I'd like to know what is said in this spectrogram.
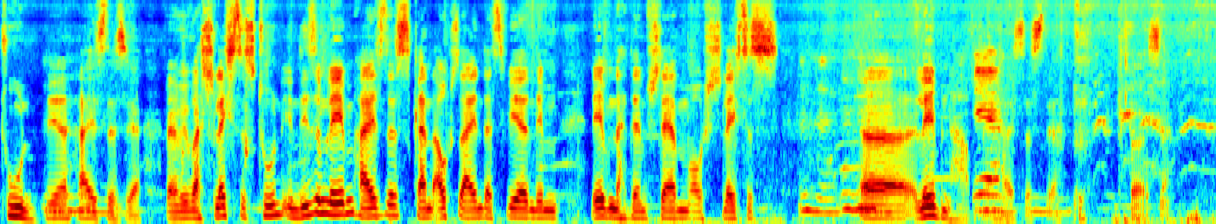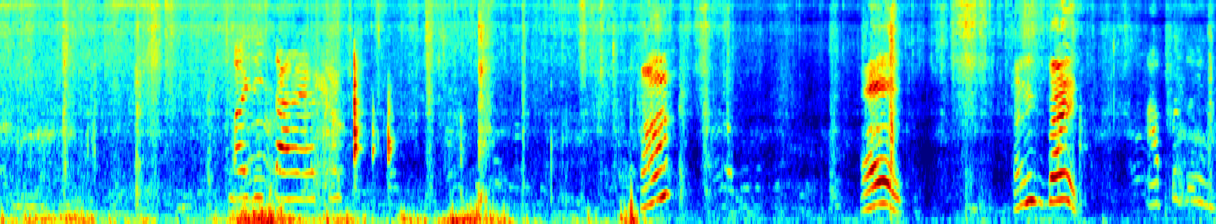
tun, ja, heißt es ja. Wenn wir was Schlechtes tun in diesem Leben, heißt es, kann auch sein, dass wir in dem Leben nach dem Sterben auch schlechtes äh, Leben haben, Ja. heißt es ja. So ist ja. હવ. અનિશભાઈ આપણે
